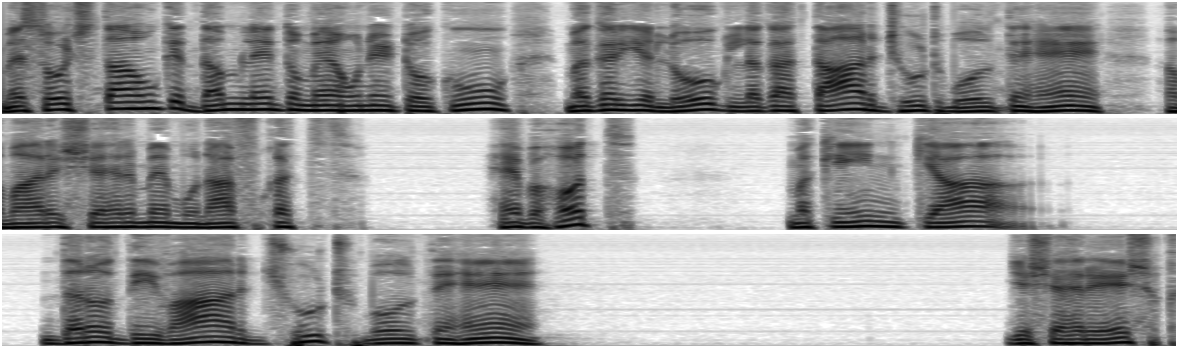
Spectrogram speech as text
मैं सोचता हूँ कि दम लें तो मैं उन्हें टोकूं, मगर ये लोग लगातार झूठ बोलते हैं। हमारे शहर में मुनाफकत है बहुत। मकीन क्या दरो दीवार झूठ बोलते हैं। ये शहर इश्क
